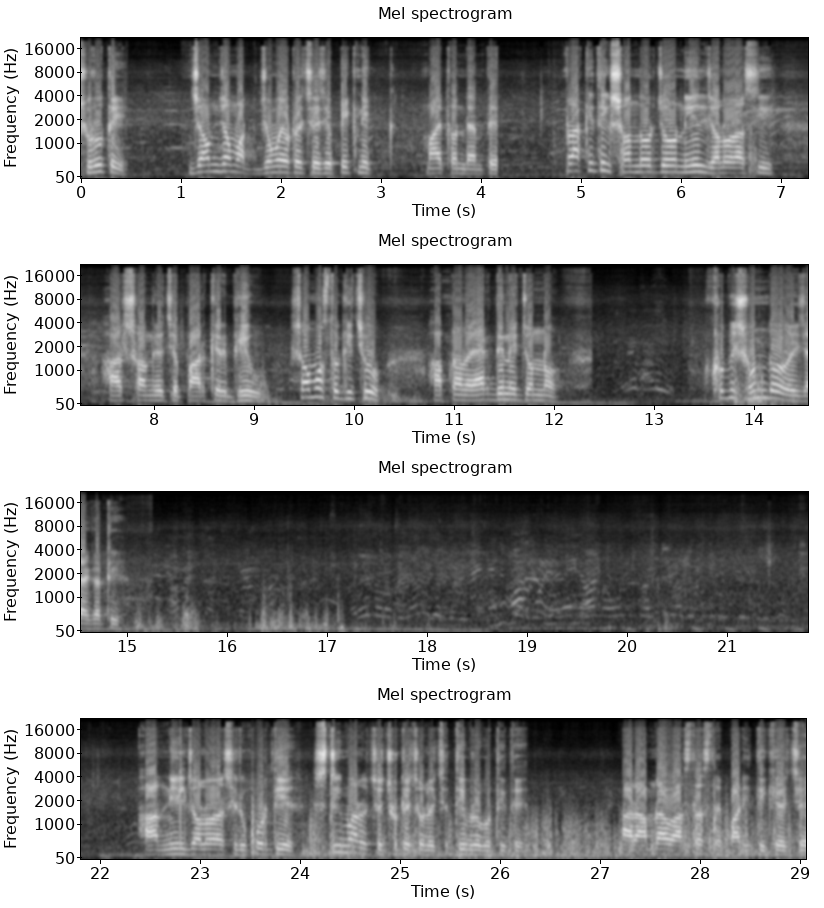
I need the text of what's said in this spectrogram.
শুরুতেই জমজমাট জমে উঠেছে যে পিকনিক মাইথন ড্যাম্পে। প্রাকৃতিক সৌন্দর্য, নীল জলরাশি আর সঙ্গে হচ্ছে পার্কের ভিউ। সমস্ত কিছু আপনারা একদিনের জন্য। খুবই সুন্দর এই জায়গাটি। আর নীল জলরাশির উপর দিয়ে স্টিমার হচ্ছে ছুটে চলেছে তীব্র গতিতে। আর আমরাও আস্তে আস্তে বাড়ির দিকে হচ্ছে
